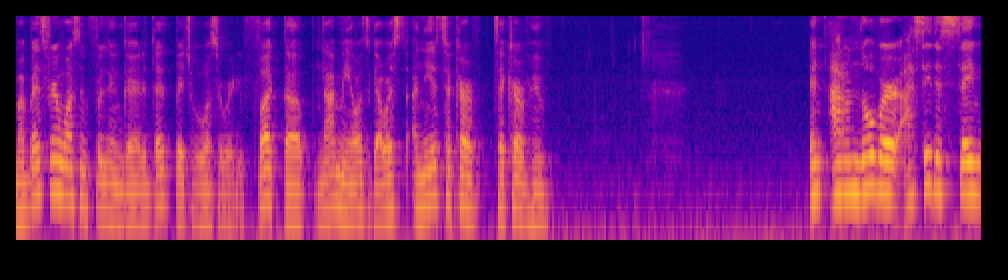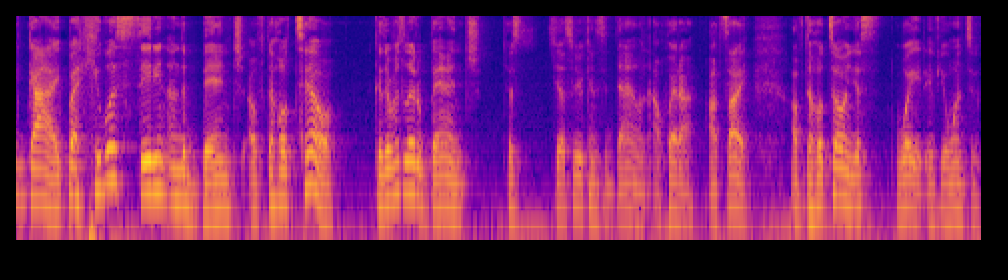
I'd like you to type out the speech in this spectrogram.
my best friend wasn't feeling good. That bitch was already fucked up. Not me. I was. I was. I needed to take care of, take care of him. And I don't know where I see the same guy, but he was sitting on the bench of the hotel because there was a little bench just just so you can sit down afuera outside of the hotel and just wait if you want to.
